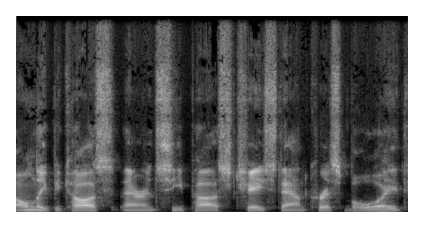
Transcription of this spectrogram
only because Arryn Siposs chased down Chris Boyd,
